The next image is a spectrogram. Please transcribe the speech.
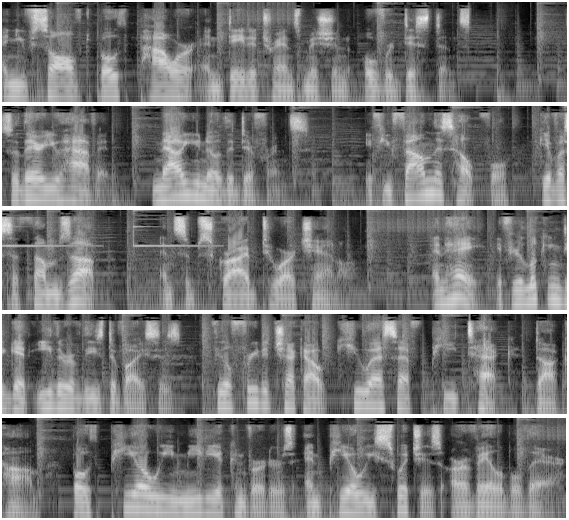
and you've solved both power and data transmission over distance. So there you have it. Now you know the difference. If you found this helpful, give us a thumbs up and subscribe to our channel. And hey, if you're looking to get either of these devices, feel free to check out qsfptek.com. Both PoE media converters and PoE switches are available there.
